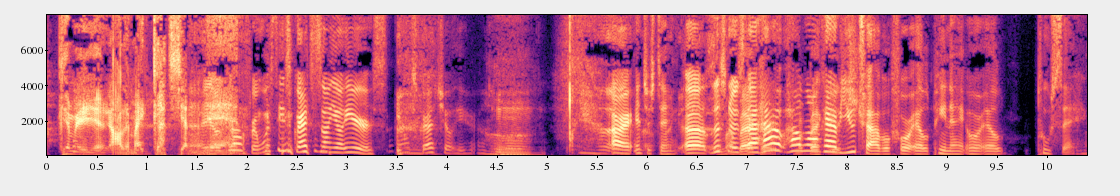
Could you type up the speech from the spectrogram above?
Come here, all in my guts, you Hey, yo, man. girlfriend, what's these scratches on your ears? I don't scratch your ear. Mm. All right, interesting. Uh, listeners, uh, how how My long have itch. you traveled for El Pine or El Pousse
